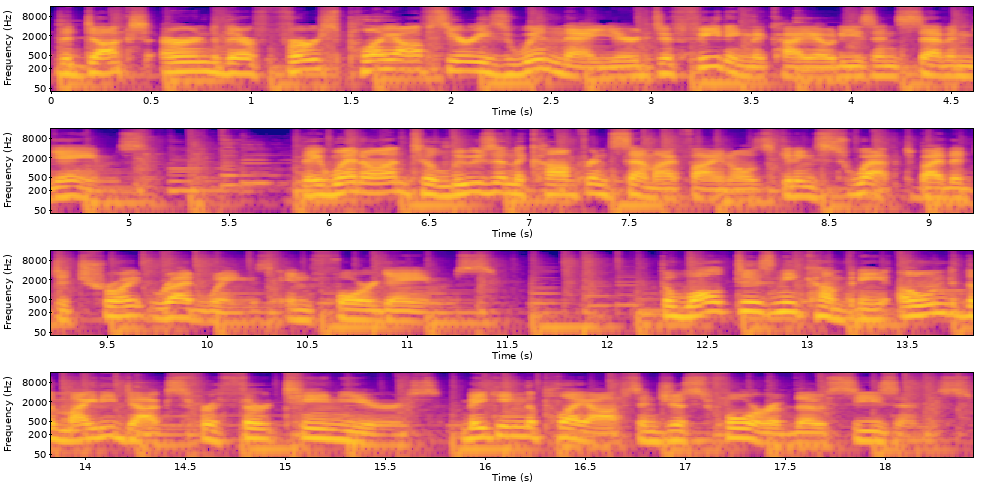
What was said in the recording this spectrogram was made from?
The Ducks earned their first playoff series win that year, defeating the Coyotes in seven games. They went on to lose in the conference semifinals, getting swept by the Detroit Red Wings in four games. The Walt Disney Company owned the Mighty Ducks for 13 years, making the playoffs in just four of those seasons.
